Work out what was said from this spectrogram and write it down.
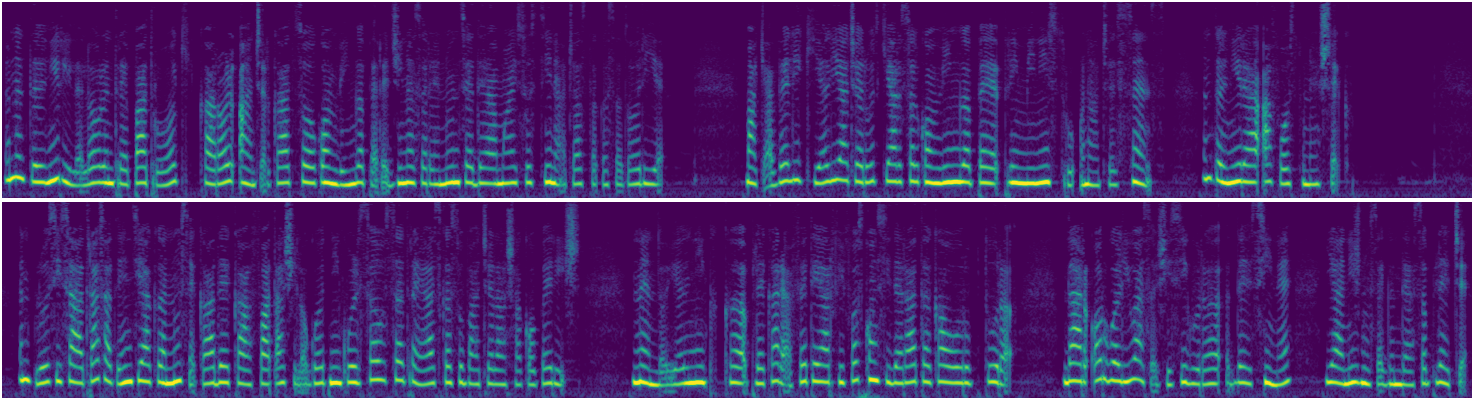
În întâlnirile lor între patru ochi, Carol a încercat să o convingă pe regină să renunțe de a mai susține această căsătorie. Machiavelic, el i-a cerut chiar să-l convingă pe prim-ministru în acest sens. Întâlnirea a fost un eșec. În plus, i s-a atras atenția că nu se cade ca fata și logotnicul său să trăiască sub același acoperiș. Neîndoielnic că plecarea fetei ar fi fost considerată ca o ruptură, dar orgolioasă și sigură de sine, ea nici nu se gândea să plece.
